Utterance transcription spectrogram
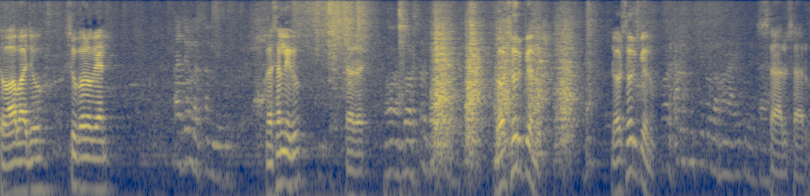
તો આ બાજુ શું કરો બેન? લસણ લીધું? સરસ. દોઢસો રૂપિયાનું. દોઢસો રૂપિયાનું. સારું સારું.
